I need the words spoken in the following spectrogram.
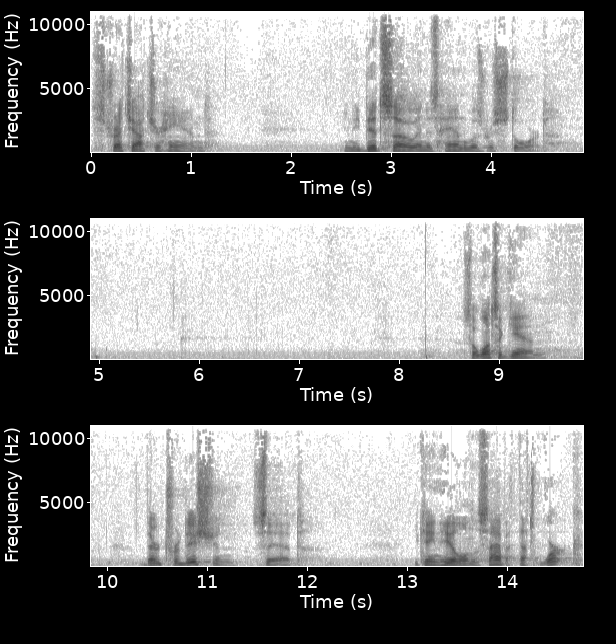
"Stretch out your hand." And he did so, and his hand was restored. So once again, their tradition said, "You can't heal on the Sabbath. That's work."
